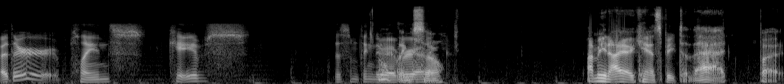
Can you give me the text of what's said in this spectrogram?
Are there plains caves? Is that something I they're don't ever think so. I mean, I, I can't speak to that, but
